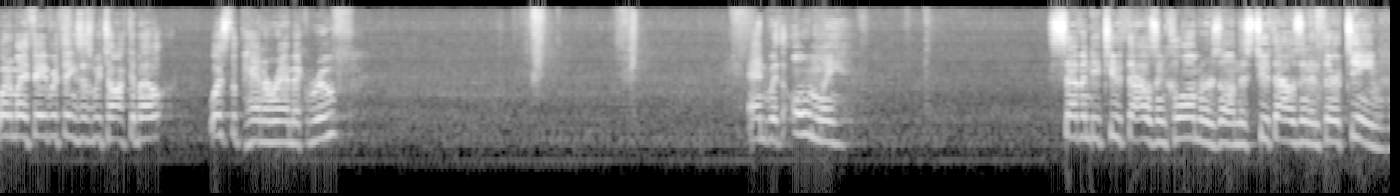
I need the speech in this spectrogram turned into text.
One of my favorite things as we talked about was the panoramic roof. And with only 72,000 kilometers on this 2013,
